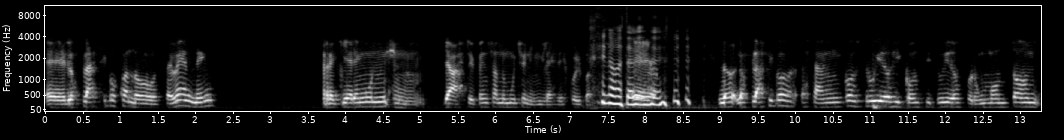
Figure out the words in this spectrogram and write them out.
eh, los plásticos cuando se venden requieren un... Ya, estoy pensando mucho en inglés, disculpa. No, está bien. Eh, los plásticos están construidos y constituidos por un montón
